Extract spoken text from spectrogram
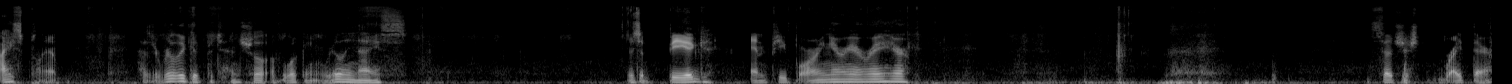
ice plant has a really good potential of looking really nice. There's a big empty boring area right here. So it's just right there.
